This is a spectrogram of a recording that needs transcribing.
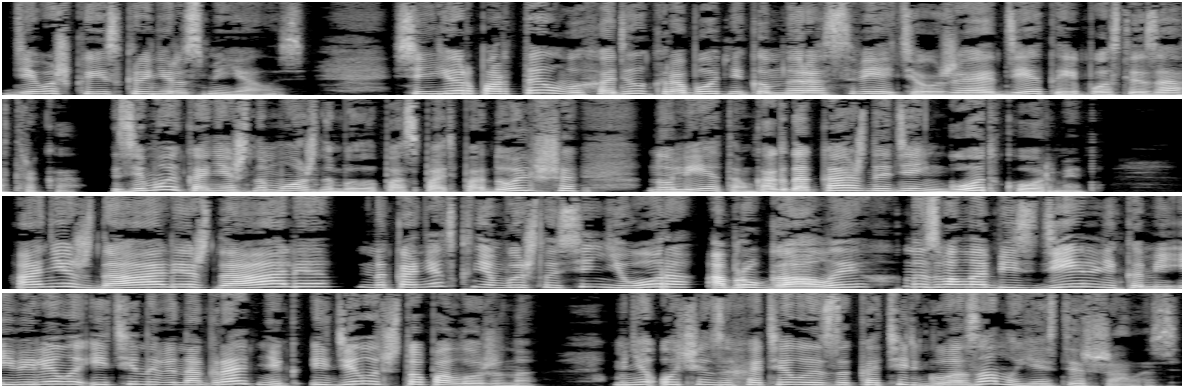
Девушка искренне рассмеялась. Сеньор Портел выходил к работникам на рассвете, уже одетый и после завтрака. Зимой, конечно, можно было поспать подольше, но летом, когда каждый день год кормит. Они ждали, ждали. Наконец к ним вышла сеньора, обругала их, назвала бездельниками и велела идти на виноградник и делать, что положено. Мне очень захотелось закатить глаза, но я сдержалась.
